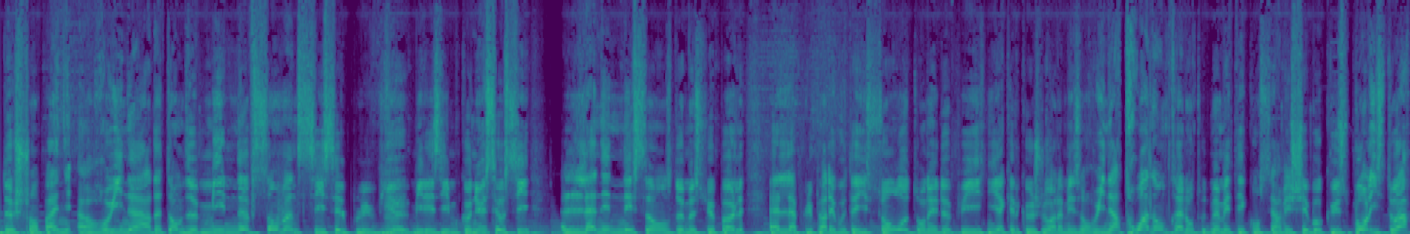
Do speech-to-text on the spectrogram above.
de champagne ruinard datant de 1926. C'est le plus vieux millésime connu. C'est aussi l'année de naissance de Monsieur Paul. La plupart des bouteilles sont retournées depuis il y a quelques jours à la maison ruinard. Trois d'entre elles ont tout de même été conservées chez Bocuse pour l'histoire.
